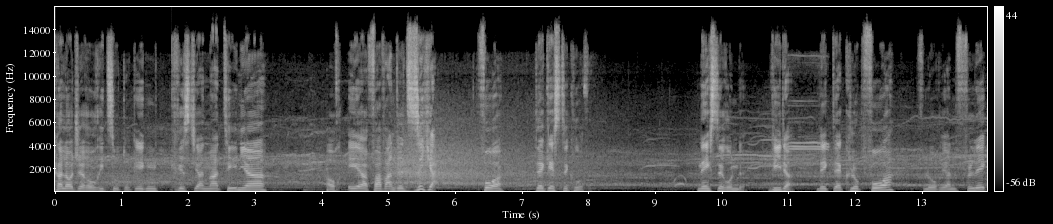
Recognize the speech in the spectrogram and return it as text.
Calogero Rizzuto gegen Christian Martenia. Auch er verwandelt sicher vor der Gästekurve. Nächste Runde. Wieder legt der Club vor. Florian Flick.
